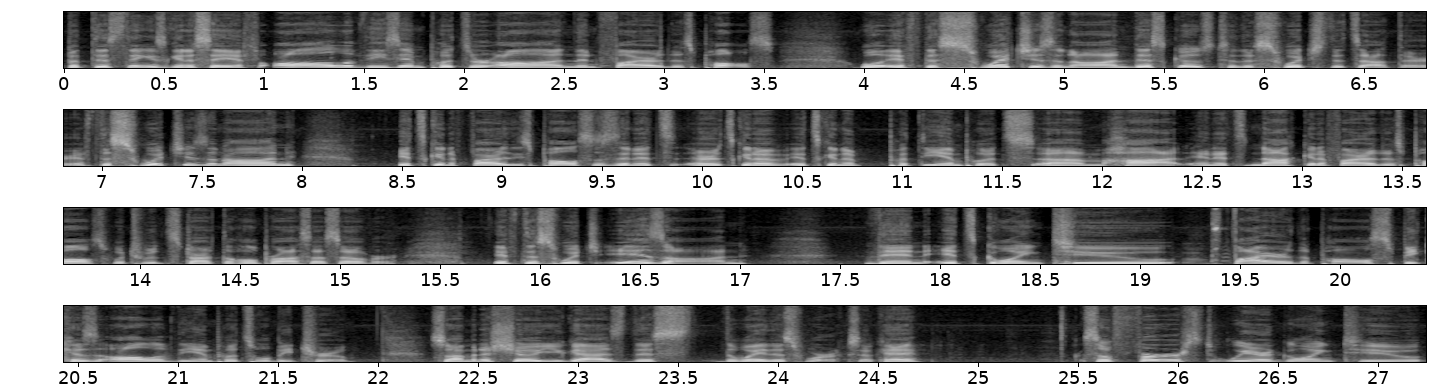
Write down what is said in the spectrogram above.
But this thing is going to say if all of these inputs are on, then fire this pulse. Well, if the switch isn't on, this goes to the switch that's out there. If the switch isn't on, it's going to fire these pulses and it's or it's going to it's going to put the inputs um, hot and it's not going to fire this pulse, which would start the whole process over. If the switch is on, then it's going to fire the pulse because all of the inputs will be true. So I'm going to show you guys this the way this works. Okay. So first we are going to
